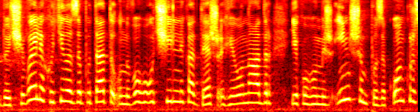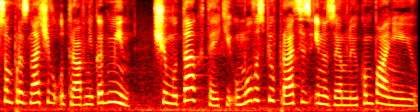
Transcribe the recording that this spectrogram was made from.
Дойчевеля хотіла запитати у нового очільника Держгеонадр, якого між іншим поза конкурсом призначив у травні Кабмін. Чому так та які умови співпраці з іноземною компанією?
